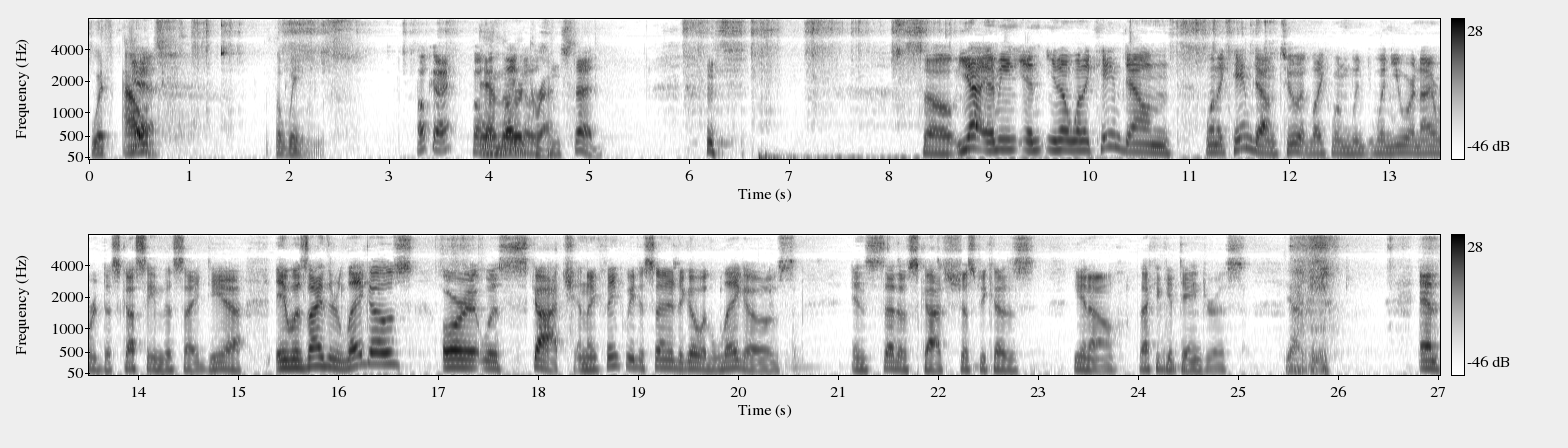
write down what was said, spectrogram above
without Yeah. The wings Okay, but And with Legos regret. instead. so yeah, I mean, and you know, when it came down, when it came down to it, like when when when you and I were discussing this idea, it was either Legos or it was Scotch, and I think we decided to go with Legos instead of Scotch, just because you know that could get dangerous. yeah And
